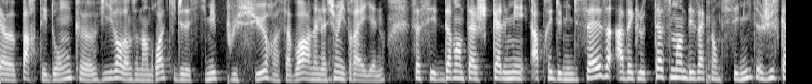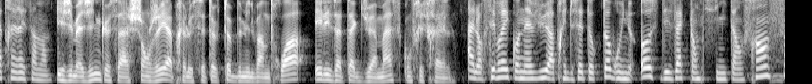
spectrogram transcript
euh, partaient donc euh, vivre dans un endroit qu'ils estimaient plus sûr, à savoir la nation israélienne. Ça s'est davantage calmé après 2016 avec le tassement des actes antisémites jusqu'à très récemment. Et j'imagine que ça a changé après le 7 octobre 2023 et les attaques du Hamas contre Israël. Alors c'est vrai qu'on a vu après le 7 octobre une hausse des actes antisémites en France.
